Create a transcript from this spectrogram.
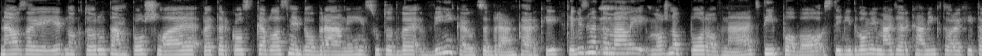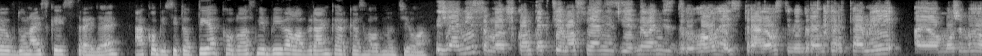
naozaj je jedno, ktorú tam pošle Peter Kostka vlastne do brány. Sú to dve vynikajúce brankárky. Keby sme to mali možno porovnať typovo s tými dvomi Maďarkami, ktoré chytajú v Dunajskej strede, ako by si to ty ako vlastne bývalá brankárka zhodnotila? Ja nie som v kontakte vlastne ani s jednou, ani s druhou, hej, stranou, s tými brankárkami a môžem ho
